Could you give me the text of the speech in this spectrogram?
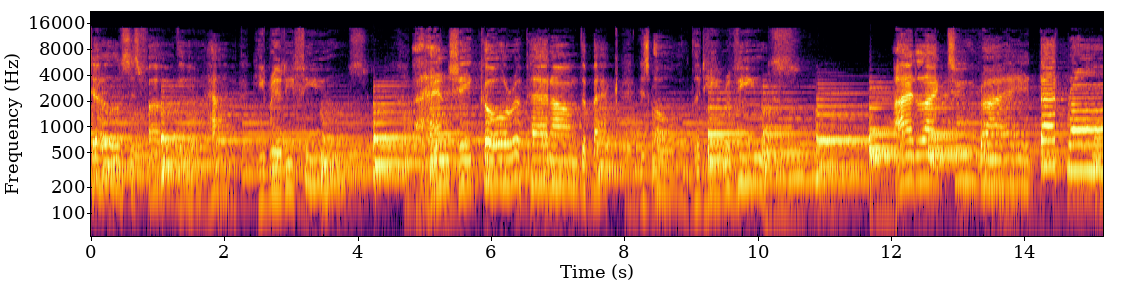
tells his father how he really feels. A handshake or a pat on the back is all that he reveals. I'd like to write that wrong.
